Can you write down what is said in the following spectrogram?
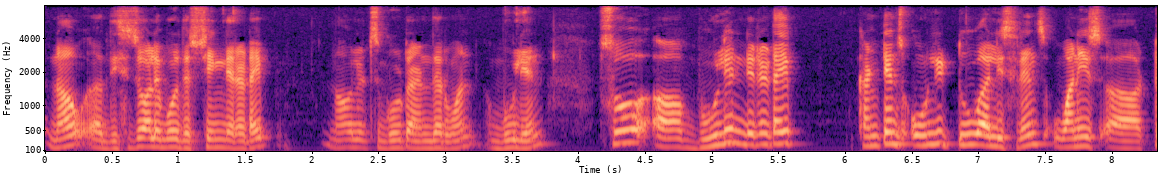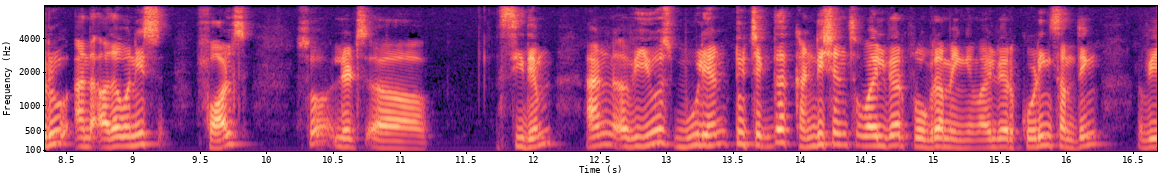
Now uh, this is all about the string data type. Now let's go to another one boolean. So uh, boolean data type contains only two values friends one is uh, true and the other one is false. So let's uh, see them. And uh, we use boolean to check the conditions while we are programming while we are coding something. We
